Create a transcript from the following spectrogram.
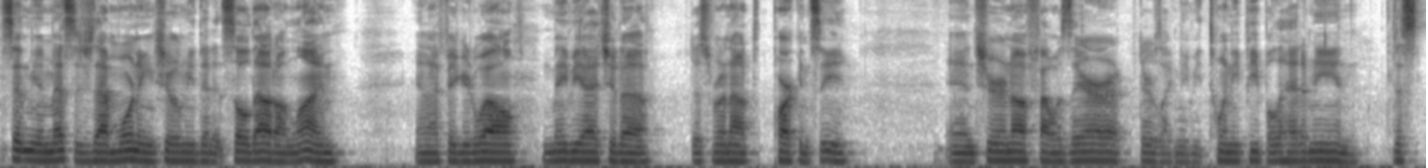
sent me a message that morning showing me that it sold out online. And I figured, well, maybe I should uh, just run out to the park and see. And sure enough, I was there. There was like maybe 20 people ahead of me, and just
